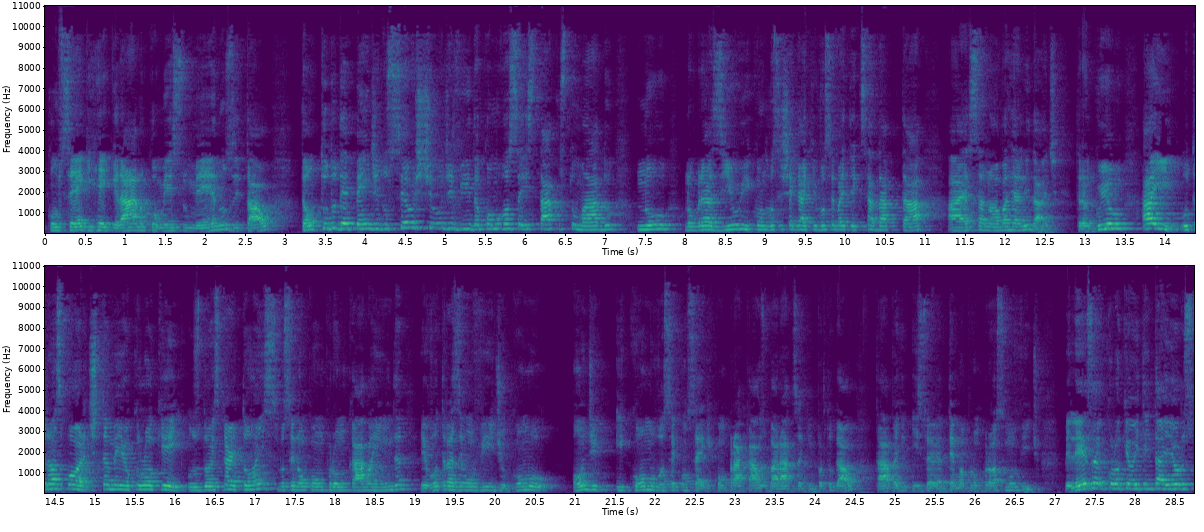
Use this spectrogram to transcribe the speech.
consegue regrar no começo menos e tal, então tudo depende do seu estilo de vida, como você está acostumado no, no Brasil e quando você chegar aqui você vai ter que se adaptar a essa nova realidade. Tranquilo? Aí, o transporte também eu coloquei os dois cartões. Se você não comprou um carro ainda, eu vou trazer um vídeo como onde e como você consegue comprar carros baratos aqui em Portugal, tá? Isso é tema para um próximo vídeo. Beleza? Eu coloquei 80 euros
